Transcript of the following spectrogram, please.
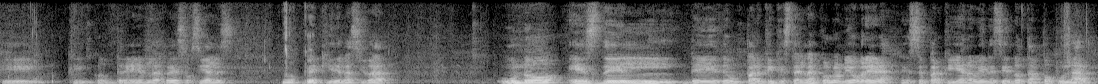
que, que encontré en las redes sociales de aquí de la ciudad. Uno es del, de, de un parque que está en la colonia obrera. Ese parque ya no viene siendo tan popular,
